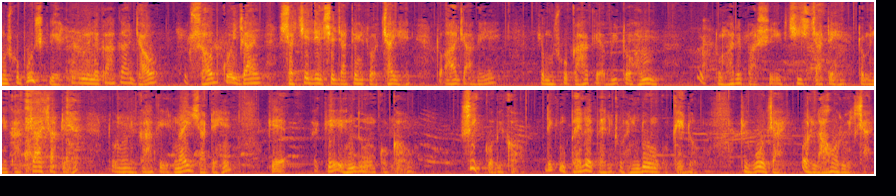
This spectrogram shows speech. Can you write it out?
मुझको पूछ लिए, मैंने कहा कहा जाओ? सब कोई जाए, सच्चे दिल से जाते हैं तो अच्छा ही है। तो आज आ गए कि मुझको कहा कि अभी तो हम तुम्हारे पास से एक चीज़ चाहते हैं तो मैंने कहा, क्या चाहते हैं? तो उन्होंने कहा कि इतना ही चाहते हैं कि कि हिंदुओं को कहो, सिख को भी कहो। लेकिन पहले पहले तो हिंदुओं को कह दो कि वो जाए और लाहौर में जाए।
